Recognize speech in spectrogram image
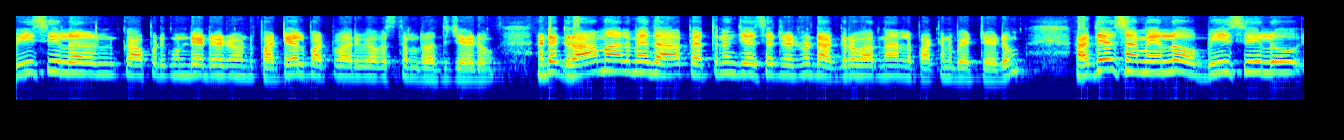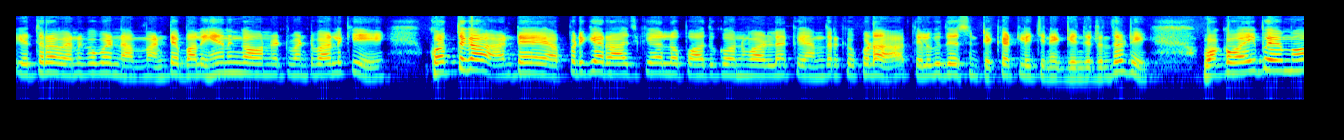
బీసీలకు అప్పటికి ఉండేటటువంటి పటేల్ పట్వారి వ్యవస్థను రద్దు చేయడం. అంటే గ్రామాల మీద పెత్తనం చేసేటటువంటి అగ్రవర్ణాలను పక్కన పెట్టేయడం. అదే సమయంలో బీసీలు ఇతర వెనుకబడిన అంటే బలహీనంగా ఉన్నటువంటి వాళ్ళకి కొత్తగా అంటే అప్పటికే రాజకీయాల్లో పాదుకోని వాళ్ళకి అందరికీ కూడా తెలుగుదేశం టికెట్లు ఇచ్చి నెగ్గించడంతో ఒకవైపు ఏమో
